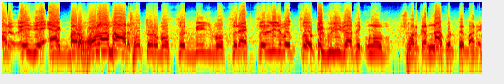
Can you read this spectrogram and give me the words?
আর এই যে একবার হলাম আর সতেরো বছর, বিশ বছর, একচল্লিশ বছর, এগুলি যাতে কোনো সরকার না করতে পারে।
